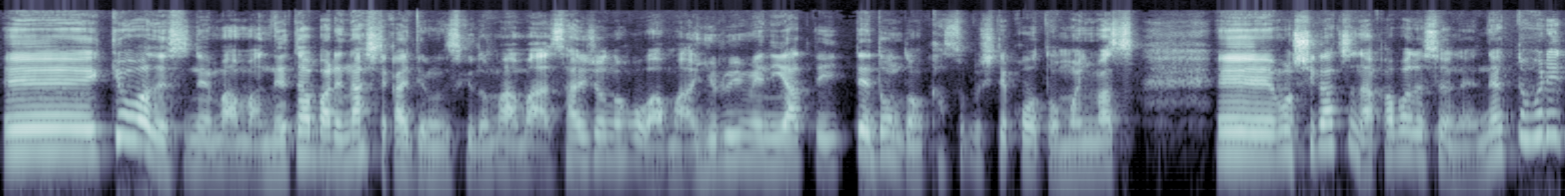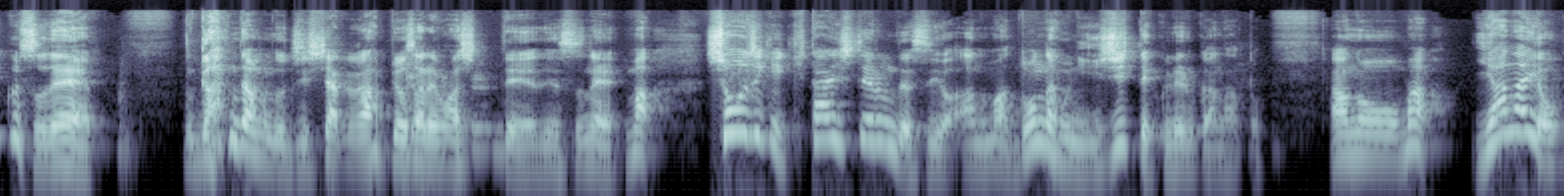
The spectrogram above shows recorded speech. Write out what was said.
えー、今日はですね、まあまあネタバレなしって書いてるんですけど、まあまあ最初の方はまあ緩めにやっていって、どんどん加速していこうと思います。えー、もう4月半ばですよね。ネットフリックスで、ガンダムの実写化が発表されましてですね、まあ、正直期待してるんですよ。あの、まあ、どんな風にいじってくれるかなと。あの、まあ、嫌な予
